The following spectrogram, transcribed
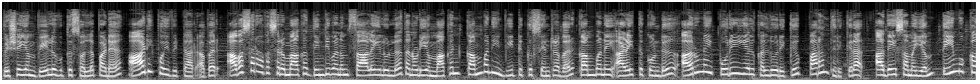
விஷயம் வேலுவுக்கு சொல்லப்பட ஆடி போய்விட்டார் அவர். அவசர அவசரமாக திண்டிவனம் சாலையில் உள்ள தன்னுடைய மகன் கம்பனின் வீட்டுக்கு சென்றவர் கம்பனை அழைத்துக் கொண்டு அருணை பொறியியல் கல்லூரிக்கு பறந்திருக்கிறார். அதே சமயம் திமுக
